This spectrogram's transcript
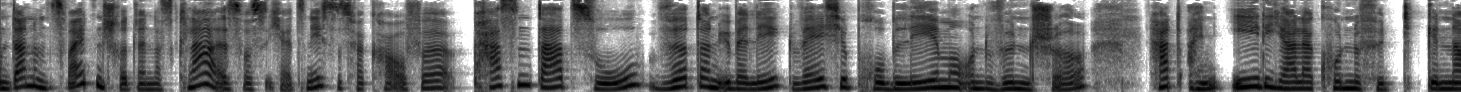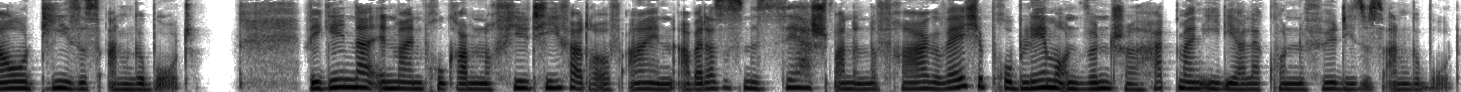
Und dann im zweiten Schritt, wenn das klar ist, was ich als nächstes verkaufe, passend dazu wird dann überlegt, welche Probleme und Wünsche hat ein idealer Kunde für genau dieses Angebot. Wir gehen da in meinem Programm noch viel tiefer drauf ein, aber das ist eine sehr spannende Frage. Welche Probleme und Wünsche hat mein idealer Kunde für dieses Angebot?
